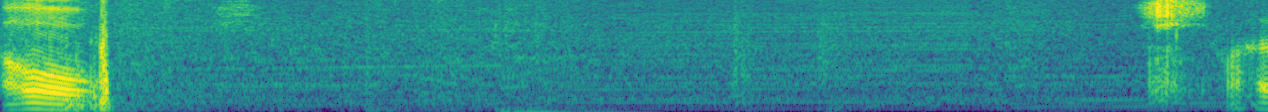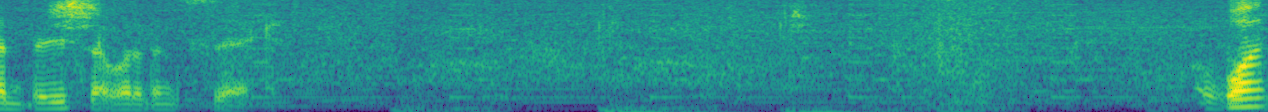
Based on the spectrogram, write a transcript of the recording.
Oh, If I had boost, that would have been sick. what?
